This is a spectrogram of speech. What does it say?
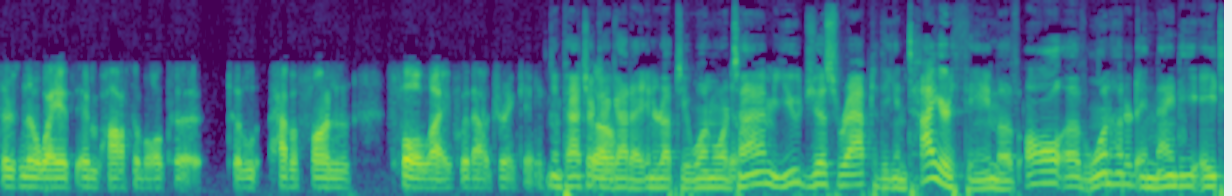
there's no way it's impossible to to have a fun full life without drinking. And Patrick, so, I got to interrupt you one more yeah. time. You just wrapped the entire theme of all of 198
